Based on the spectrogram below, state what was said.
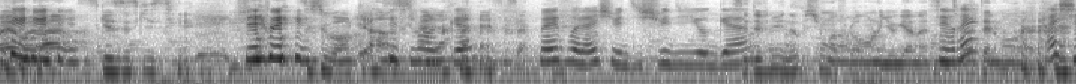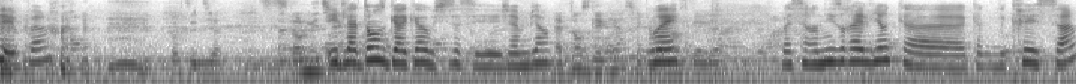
Ouais, voilà, c'est ce que c'est ce qui c'est ouais. souvent le cas. hein, C'est souvent le cas. c'est ça. Ouais, voilà, je fais du, je fais du yoga. C'est devenu une option à Florent le yoga maintenant. C'est tu vrai tellement. ouais. Ah, je savais pas. Pour te dire, c'est dans le métier. Et de la danse gaga aussi, ça c'est j'aime bien. La danse gaga, c'est quoi Ouais. la danse gaga? Bah, c'est un Israélien qui a, qui a créé ça.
